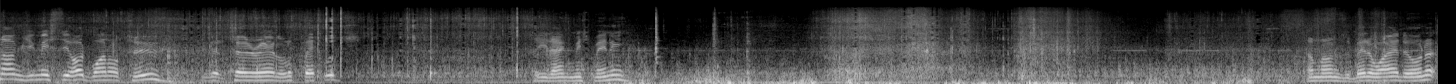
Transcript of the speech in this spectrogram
Sometimes you miss the odd one or two. You've got to turn around and look backwards. So you don't miss many. Sometimes the better way of doing it.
